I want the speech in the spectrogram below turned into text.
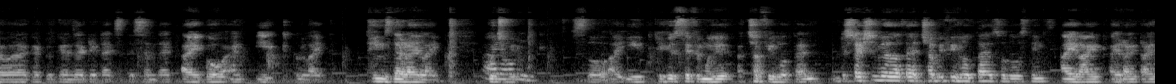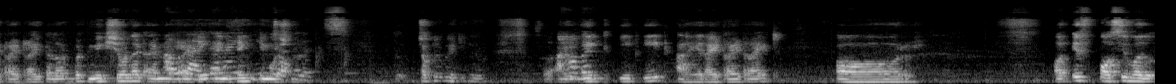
ever I get to get anxiety attacks this and that I go and eat like things that I like I कुछ don't भी so I eat क्योंकि उससे फिर मुझे अच्छा फील होता है डिस्ट्रैक्शन भी हो जाता है अच्छा भी फील होता है so those things I write I write write write write a lot but make sure that I'm not I writing write and anything eat emotional chocolates. chocolate भी I हाँ, but- eat eat eat I write write write और और इफ़ पॉसिबल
